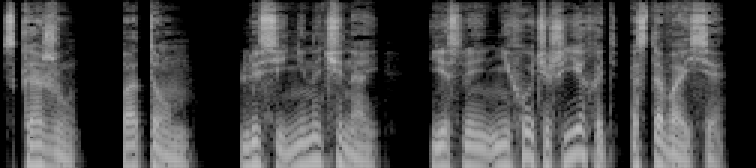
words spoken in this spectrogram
Скажу. Потом. Люси, не начинай. Если не хочешь ехать, оставайся.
